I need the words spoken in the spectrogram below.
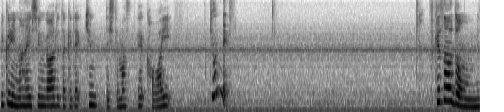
みくりんの配信があるだけでキュンってしてます。えかわいい。キュンです。つけさうどんめっ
